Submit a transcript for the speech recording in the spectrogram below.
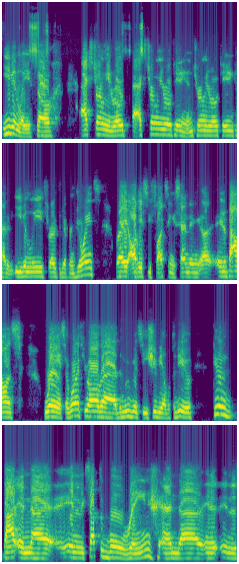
evenly. So externally and rot- externally rotating, internally rotating, kind of evenly throughout the different joints. Right, obviously flexing, ascending uh, in a balanced way. So going through all the the movements that you should be able to do, doing that in uh, in an acceptable range and uh, in, a, in a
